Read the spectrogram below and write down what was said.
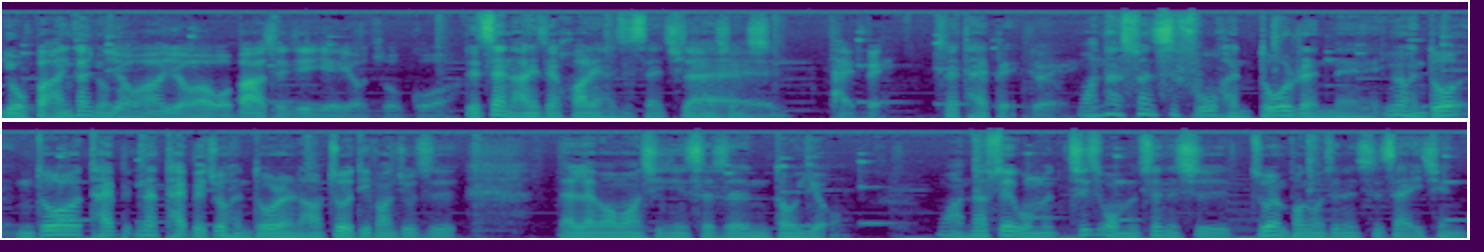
有吧？应该有有啊有啊，我爸曾经也有做过。对，在哪里？在花莲还是在其他县市？台北。在台北，对，哇，那算是服务很多人呢，因为很多很多台北，那台北就很多人，然后住的地方就是来来往往、形形色色的人都有，哇，那所以我们其实我们真的是主任朋友，真的是在以前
